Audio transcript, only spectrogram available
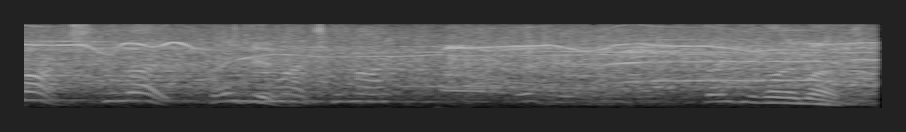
Much. Good night. Thank you. much. Good night. Thank you very much.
